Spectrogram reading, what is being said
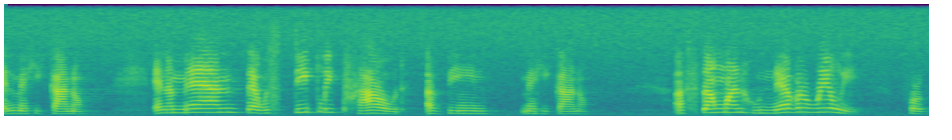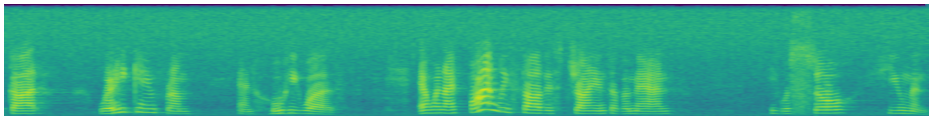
el mexicano, and a man that was deeply proud of being Mexicano, of someone who never really forgot where he came from and who he was. And when I finally saw this giant of a man, he was so human.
